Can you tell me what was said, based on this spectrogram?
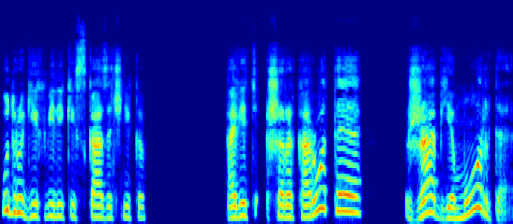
у других великих сказочников. А ведь широкоротая жабья морда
